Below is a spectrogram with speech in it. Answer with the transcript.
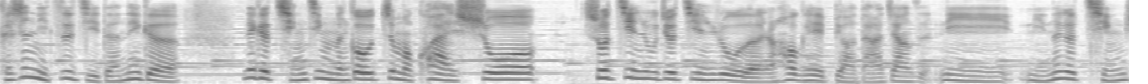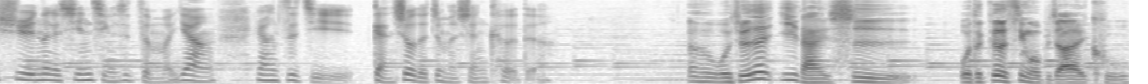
可是你自己的那个那个情境能够这么快说说进入就进入了，然后可以表达这样子，你你那个情绪那个心情是怎么样让自己感受得这么深刻的？呃，我觉得一来是我的个性，我比较爱哭。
